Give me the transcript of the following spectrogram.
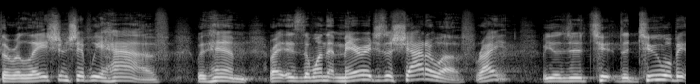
The relationship we have with him, right, is the one that marriage is a shadow of, right? The two, the two will be,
